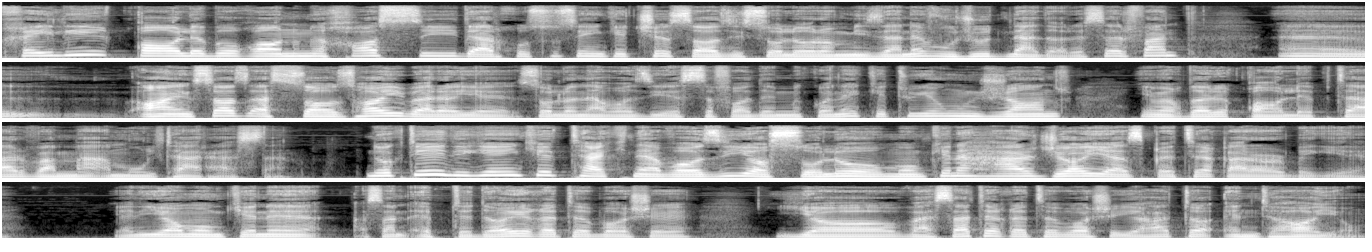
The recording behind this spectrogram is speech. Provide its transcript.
خیلی قالب و قانون خاصی در خصوص اینکه چه سازی سولو رو می‌زنه وجود نداره. صرفا آهنگساز از سازهایی برای سولو نوازی استفاده می‌کنه که توی اون ژانر یه مقداری قالبتر و معمولتر هستن. نکته دیگه این که تکنوازی یا سولو ممکنه هر جایی از قطعه قرار بگیره. یعنی یا ممکنه اصلا ابتدای قطعه باشه یا وسط قطعه باشه یا حتی انتهای اون.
